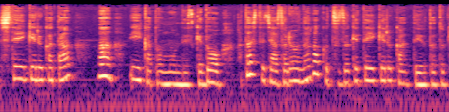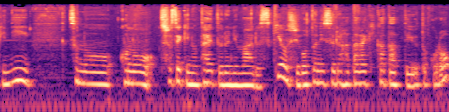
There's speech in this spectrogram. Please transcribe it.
していける方はいいかと思うんですけど果たしてじゃあそれを長く続けていけるかって言った時にそのこの書籍のタイトルにもある「好きを仕事にする働き方」っていうところ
